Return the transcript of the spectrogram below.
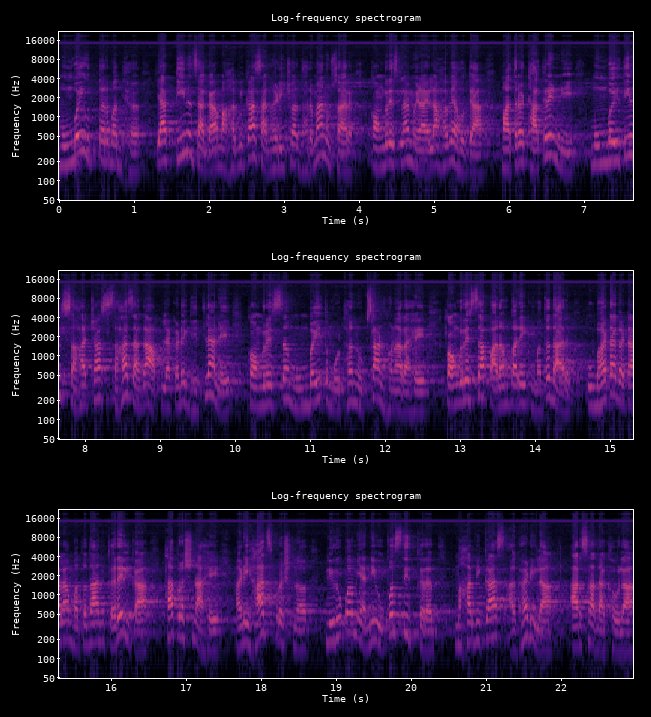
मुंबई उत्तर मध्य या तीन जागा महाविकास आघाडीच्या धर्मानुसार काँग्रेसला मिळायला हव्या होत्या. मात्र ठाकरेंनी मुंबईतील सहाच्या सहा जागा आपल्याकडे घेतल्याने काँग्रेसचं मुंबईत मोठं नुकसान होणार आहे. काँग्रेसचा पारंपरिक मतदार उभाटा गटाला मतदान करेल का? हा प्रश्न आहे आणि हाच प्रश्न निरुपम यांनी उपस्थित करत महाविकास आघाडीला आरसा दाखवला.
